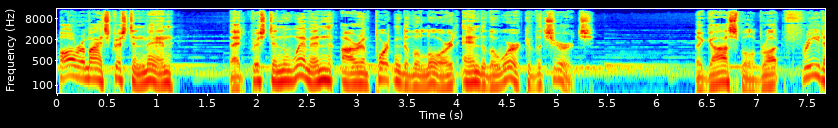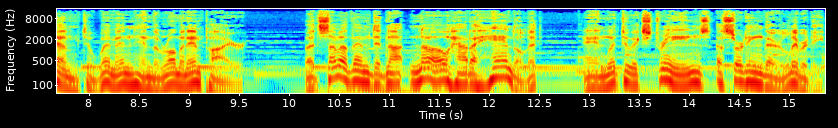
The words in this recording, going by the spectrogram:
Paul reminds Christian men that Christian women are important to the Lord and to the work of the church. The gospel brought freedom to women in the Roman Empire, but some of them did not know how to handle it and went to extremes asserting their liberty.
